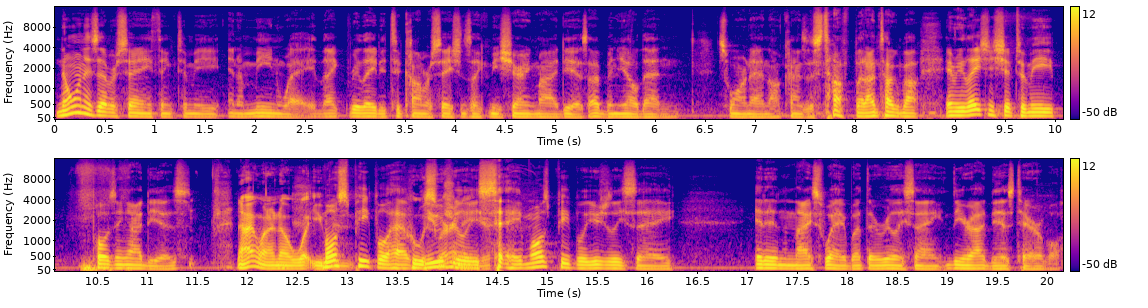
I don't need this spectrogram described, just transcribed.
no one has ever said anything to me in a mean way, like related to conversations like me sharing my ideas. I've been yelled at and sworn at and all kinds of stuff, but I'm talking about in relationship to me posing ideas. Now I want to know what you. most people have who was swearing at usually say most people usually say it in a nice way, but they're really saying your idea is terrible.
